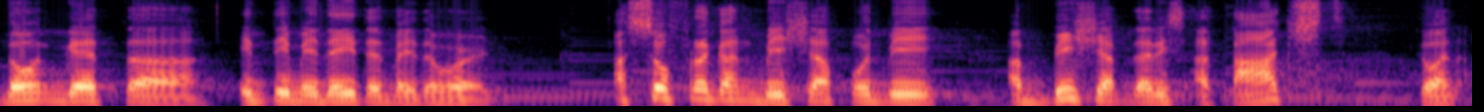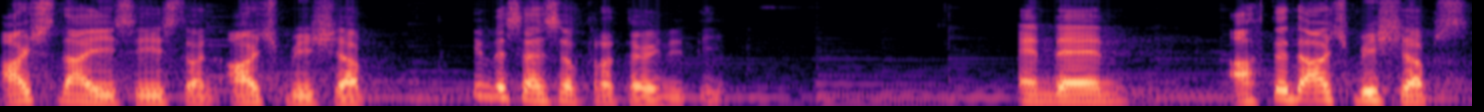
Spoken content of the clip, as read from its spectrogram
Don't get uh, intimidated by the word. A suffragan bishop would be a bishop that is attached to an archdiocese, to an archbishop, in the sense of fraternity. And then, after the archbishops,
